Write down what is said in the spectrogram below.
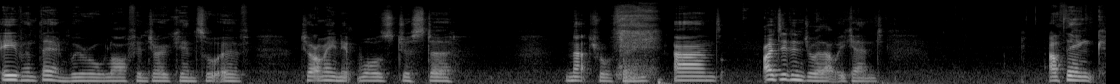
even then we were all laughing, joking, sort of. Do you know what I mean? It was just a natural thing, and I did enjoy that weekend. I think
